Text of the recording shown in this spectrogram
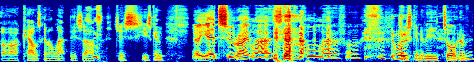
"Oh, Cal's going to lap this up. just he's going, oh, yeah, it's all right, lads. Liverpool, lad. Oh." Just going to be talking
